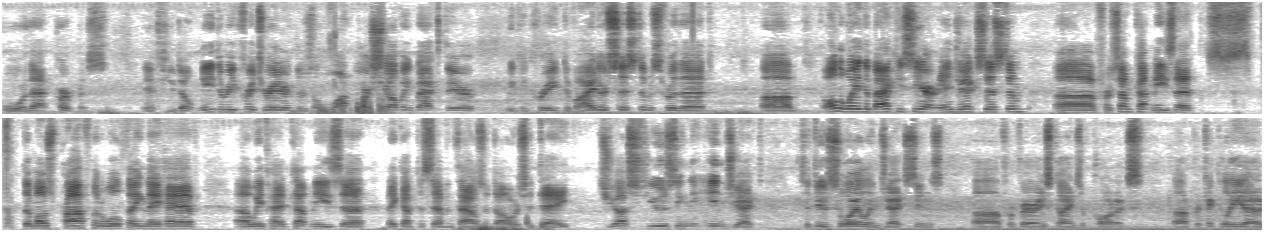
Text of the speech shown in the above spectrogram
for that purpose. If you don't need the refrigerator, there's a lot more shelving back there. We can create divider systems for that. Um, all the way in the back, you see our inject system. Uh, for some companies, that's the most profitable thing they have. Uh, we've had companies uh, make up to $7,000 a day just using the inject to do soil injections uh, for various kinds of products, uh, particularly uh,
